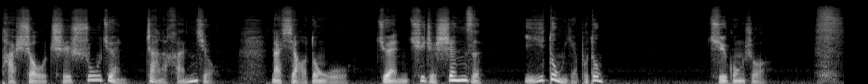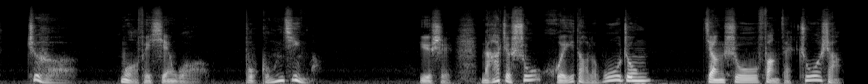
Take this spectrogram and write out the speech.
他手持书卷站了很久。那小动物卷曲着身子，一动也不动。屈公说：“这莫非嫌我不恭敬吗？”于是拿着书回到了屋中，将书放在桌上，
